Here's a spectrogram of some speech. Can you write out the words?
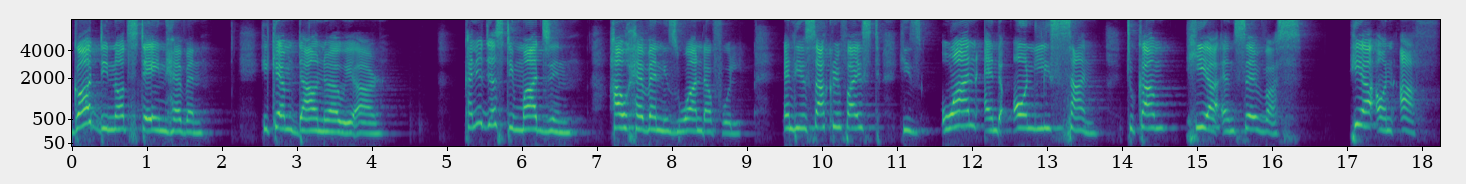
God did not stay in heaven, He came down where we are. Can you just imagine how heaven is wonderful? And He sacrificed His one and only Son to come here and save us, here on earth.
